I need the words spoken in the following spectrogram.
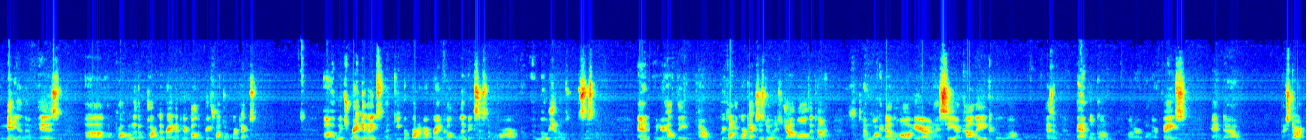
many of them is uh, a problem with a part of the brain up here called the prefrontal cortex, uh, which regulates a deeper part of our brain called the limbic system, or our emotional system. And when you're healthy, our prefrontal cortex is doing its job all the time. I'm walking down the hall here and I see a colleague who um, has a bad look on, on, her, on their face, and um, I start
